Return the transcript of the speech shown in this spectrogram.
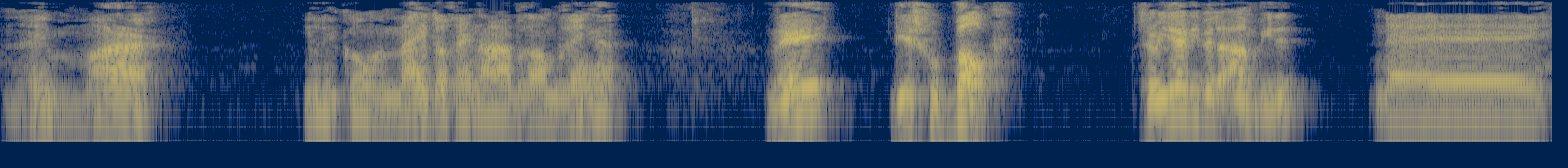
Nee, maar... Jullie komen mij toch geen Abraham brengen? Nee, die is voor Balk. Zou jij die willen aanbieden? Nee.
